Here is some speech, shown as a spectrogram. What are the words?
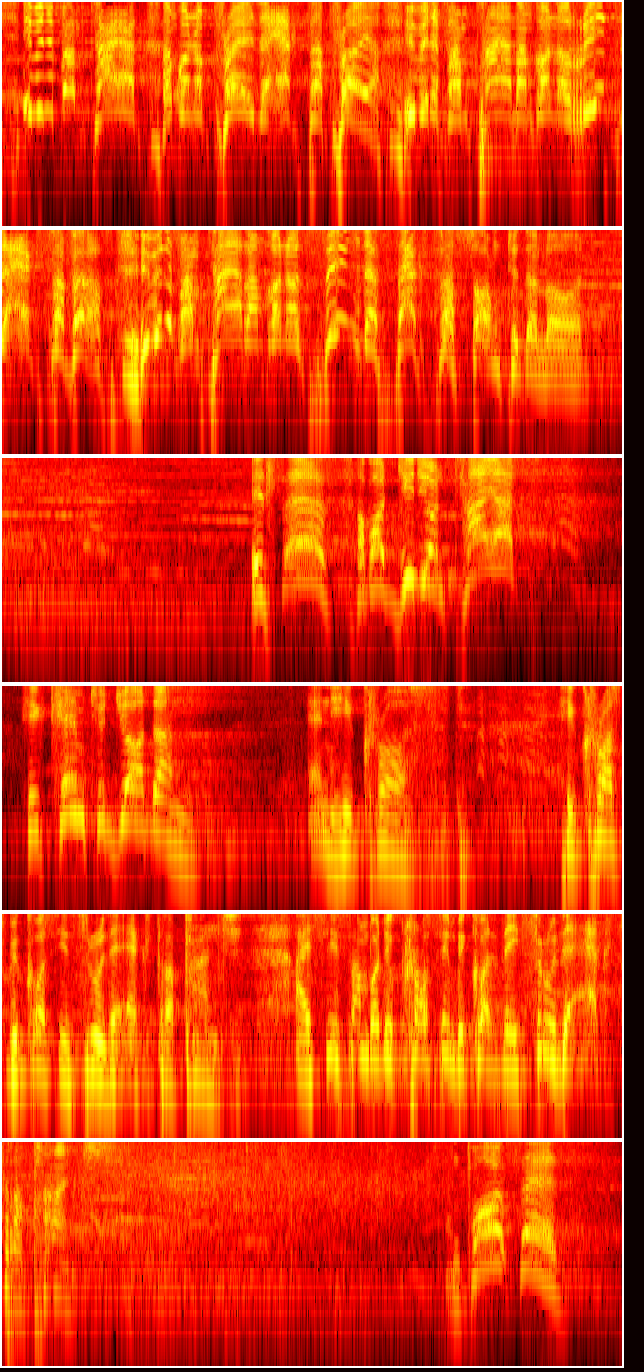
Even if I'm tired, I'm going to pray the extra prayer. Even if I'm tired, I'm going to read the extra verse. Even if I'm tired, I'm going to sing this extra song to the Lord. It says about Gideon tired, he came to Jordan and he crossed. He crossed because he threw the extra punch. I see somebody crossing because they threw the extra punch. And Paul says,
